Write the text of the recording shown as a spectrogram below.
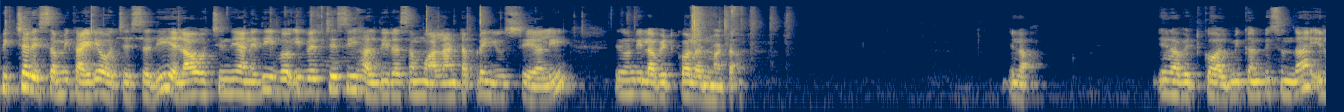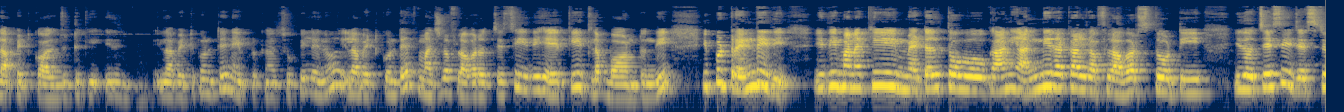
పిక్చర్ ఇస్తాను మీకు ఐడియా వచ్చేస్తుంది. ఎలా వచ్చింది అనేది ఇవి ఇవి వచ్చేసి హల్దీ రసము అలాంటప్పుడే యూస్ చేయాలి. ఇదిగోండి ఇలా పెట్టుకోవాలన్నమాట. ఇలా. ఇలా పెట్టుకోవాలి. మీకు కనిపిస్తుందా? ఇలా పెట్టుకోవాలి. జుట్టుకి ఇలా పెట్టుకుంటే నేను ఇప్పుడు చూపిలేను. ఇలా పెట్టుకుంటే మధ్యలో ఫ్లవర్ వచ్చేసి ఇది హెయిర్కి ఇట్లా బాగుంటుంది. ఇప్పుడు ట్రెండ్ ఇది. ఇది మనకి మెటల్తో కానీ అన్ని రకాలుగా ఫ్లవర్స్ తోటి ఇది వచ్చేసి జస్ట్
